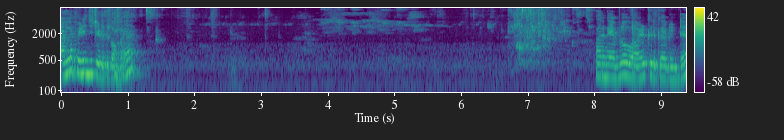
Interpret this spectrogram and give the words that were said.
நல்லா பிழிஞ்சிட்டு எடுத்துக்கோங்க. பாருங்கள் எவ்வளோ அழுக்கு இருக்குது அப்படின்ட்டு.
